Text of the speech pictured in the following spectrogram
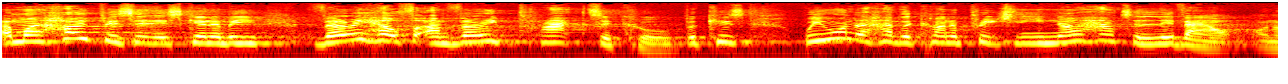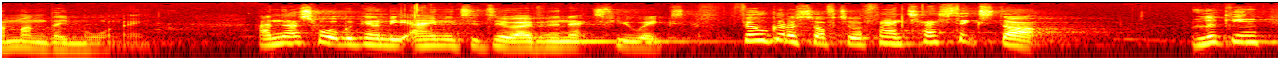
And my hope is that it's going to be very helpful and very practical because we want to have the kind of preaching that you know how to live out on a Monday morning. And that's what we're going to be aiming to do over the next few weeks. Phil got us off to a fantastic start looking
